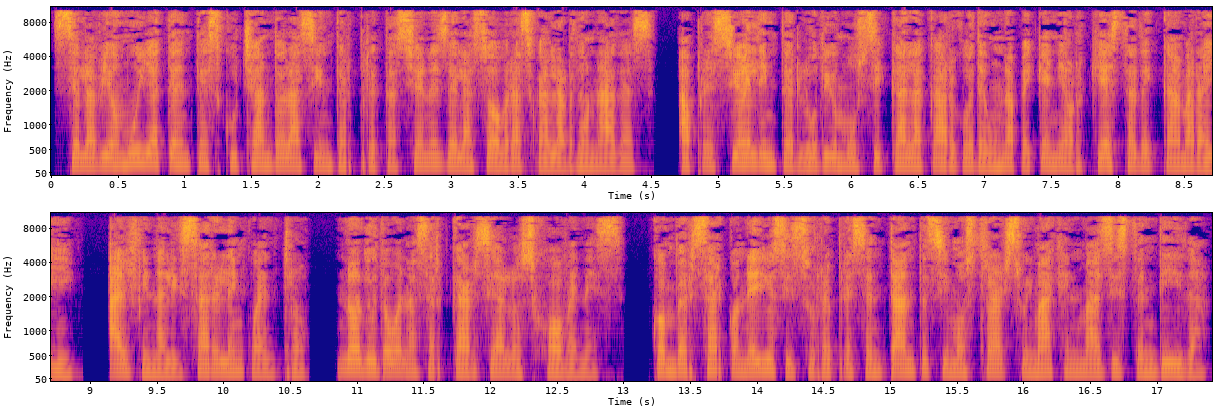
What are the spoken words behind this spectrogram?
Se la vio muy atenta escuchando las interpretaciones de las obras galardonadas, apreció el interludio musical a cargo de una pequeña orquesta de cámara y, al finalizar el encuentro, no dudó en acercarse a los jóvenes, conversar con ellos y sus representantes y mostrar su imagen más distendida,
